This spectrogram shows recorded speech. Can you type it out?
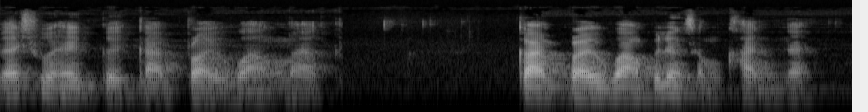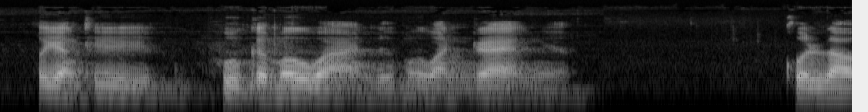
และช่วยให้เกิดการปล่อยวางมาก การปล่อยวางเป็นเรื่องสำคัญนะเพราะอย่างที่พูดกันเมื่อวานหรือเมื่อวันแรกเนี่ย คนเรา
